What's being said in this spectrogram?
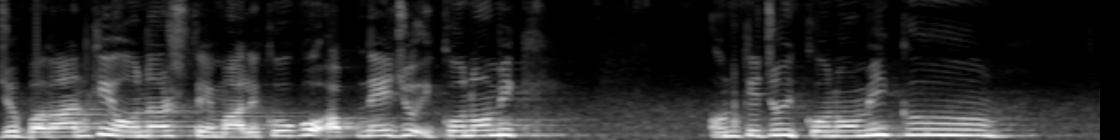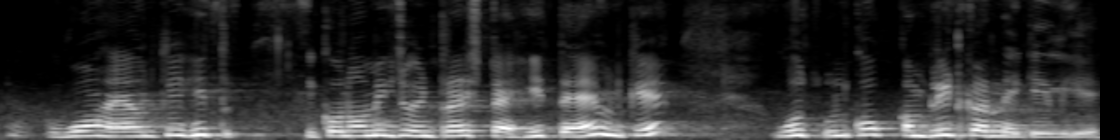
जो बागान के ओनर्स थे मालिकों को अपने जो इकोनॉमिक उनके जो इकोनॉमिक वो हैं उनके हित इकोनॉमिक जो इंटरेस्ट है हित हैं उनके वो उनको कंप्लीट करने के लिए।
